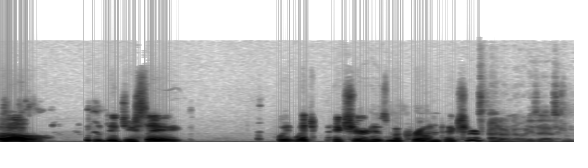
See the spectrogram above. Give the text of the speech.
Oh, did you say? Wait, which picture? His Macron picture? I don't know what he's asking.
